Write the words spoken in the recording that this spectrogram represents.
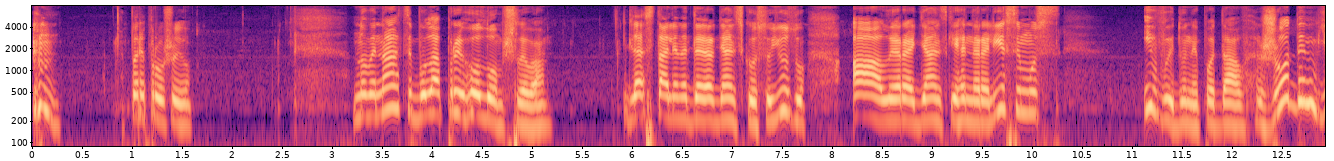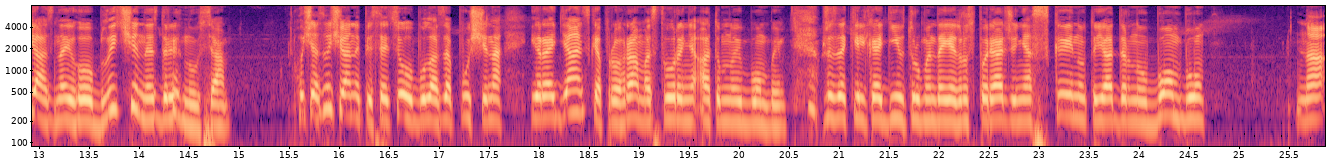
Перепрошую. Новина це була приголомшлива для Сталіна, для Радянського Союзу, але радянський генералісимус і виду не подав. Жоден м'яз на його обличчі не здригнувся. Хоча, звичайно, після цього була запущена і радянська програма створення атомної бомби. Вже за кілька днів Трумен дає розпорядження скинути ядерну бомбу на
